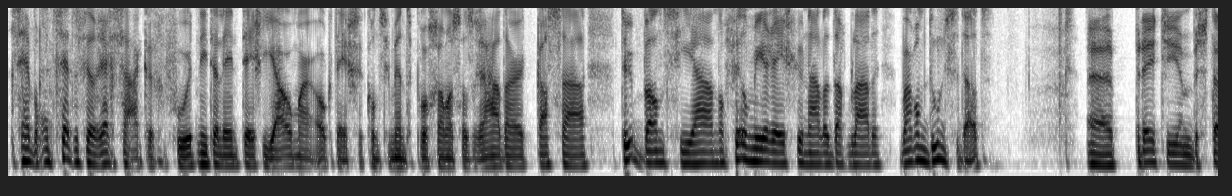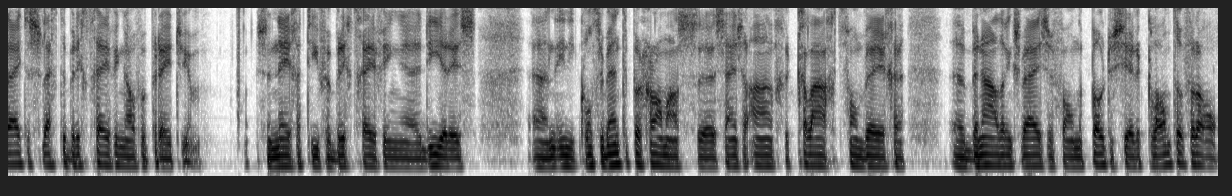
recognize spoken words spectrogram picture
ze hebben ontzettend veel rechtszaken gevoerd. Niet alleen tegen jou, maar ook tegen consumentenprogramma's als Radar, Kassa, Tubantia, nog veel meer regionale dagbladen. Waarom doen ze dat? Uh, Pretium bestrijdt de slechte berichtgeving over Pretium is een negatieve berichtgeving uh, die er is. En in die consumentenprogramma's uh, zijn ze aangeklaagd vanwege uh, benaderingswijze van de potentiële klanten, vooral.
